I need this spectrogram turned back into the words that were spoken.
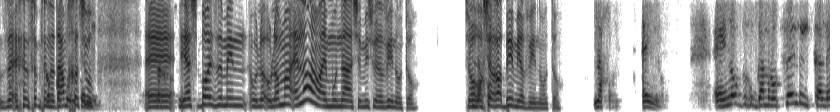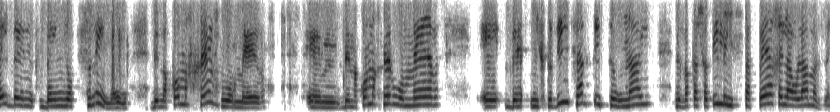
זה בן לא אדם חשוב. נכון. יש בו איזה מין, לא- לא, אין לו אמונה שמישהו יבין אותו. או נכון. שרבים יבינו אותו. נכון, אין לו. אין לו, והוא גם רוצה להיכלל בין, בין יוצרים. הוא, במקום אחר הוא אומר, אמ, במקום אחר הוא אומר, במכתבי הצגתי את טיעוניי לבקשתי להסתפח אל העולם הזה,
